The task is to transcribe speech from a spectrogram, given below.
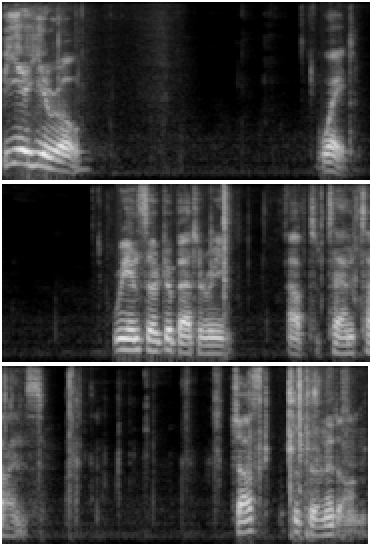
Be a hero. Wait. Reinsert your battery up to 10 times. Just to turn it on.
